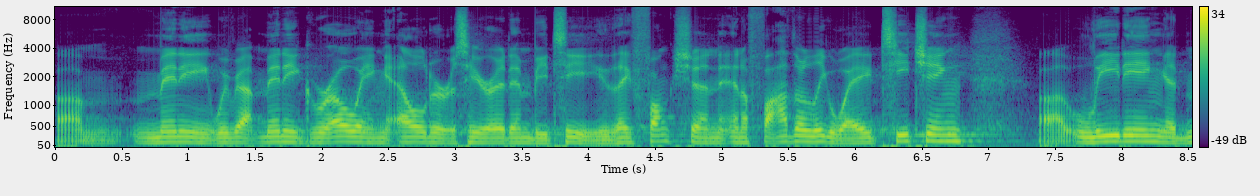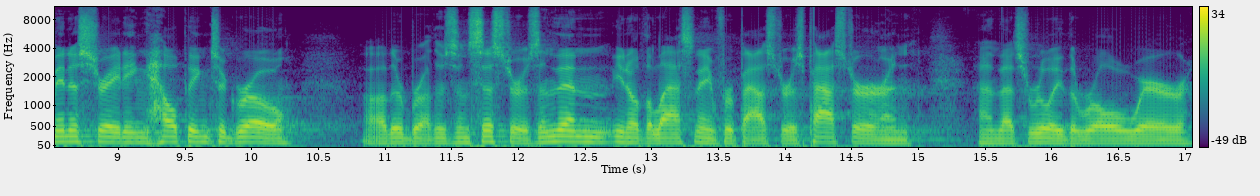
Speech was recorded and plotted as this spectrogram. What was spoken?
Um, many, we've got many growing elders here at MBT. They function in a fatherly way, teaching, uh, leading, administrating, helping to grow uh, their brothers and sisters. And then, you know, the last name for pastor is pastor, and, and that's really the role where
